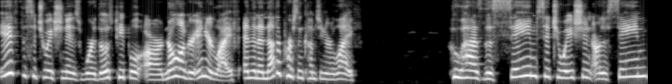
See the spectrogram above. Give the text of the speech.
if the situation is where those people are no longer in your life, and then another person comes in your life who has the same situation or the same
